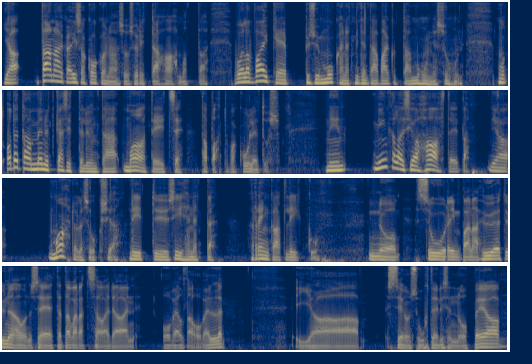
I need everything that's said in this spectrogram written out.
Ja Tämä on aika iso kokonaisuus yrittää hahmottaa. Voi olla vaikea pysyä mukana, että miten tämä vaikuttaa muhun ja suhun. Mutta otetaan me nyt käsittelyyn tämä maateitse tapahtuva kuljetus. Niin minkälaisia haasteita ja mahdollisuuksia liittyy siihen, että renkaat liikkuu? No suurimpana hyötynä on se, että tavarat saadaan ovelta ovelle ja se on suhteellisen nopeaa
